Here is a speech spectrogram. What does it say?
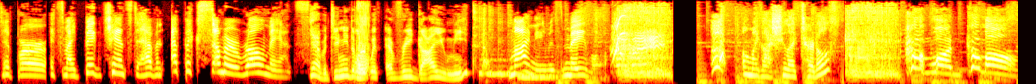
Come on, Dipper. It's my big chance to have an epic summer romance. Yeah, but do you need to flirt with every guy you meet? My name is Mabel. oh my gosh, you like turtles? Come one, come all,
